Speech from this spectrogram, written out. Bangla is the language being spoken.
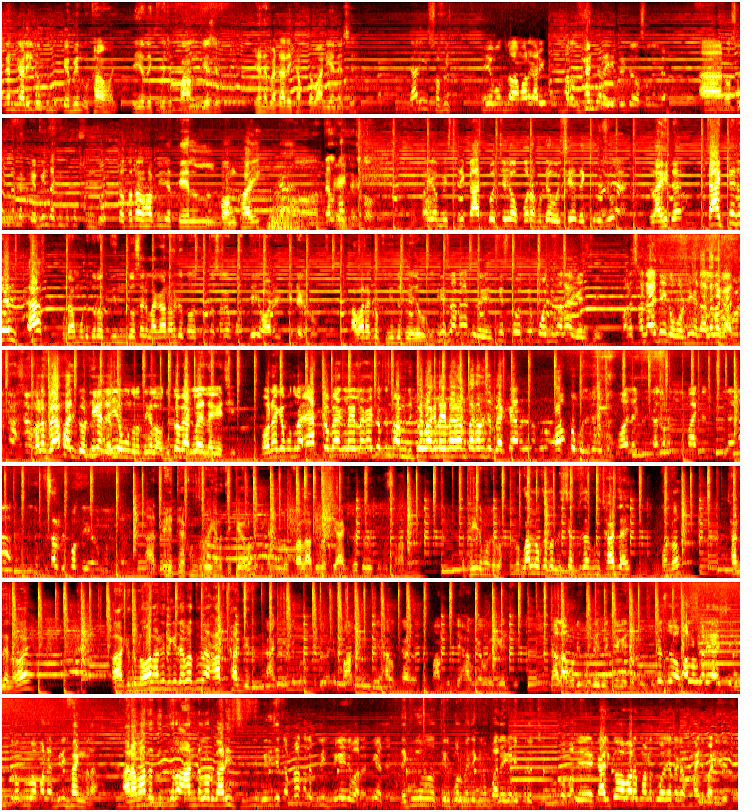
ট্রেন গাড়িরও কিন্তু কেবিন উঠা হয়। এই যে দেখতে পাচ্ছ পাম্প দিয়েছে। এখানে ব্যাটারি খাপটা বানিয়ে এনেছে গাড়ি সবই এই যে বন্ধুরা আমার গাড়ি ভারত ভ্যান যারা এটা হচ্ছে রসগোল্লা আর রসগোল্লার কেবিনটা কিন্তু খুব সুন্দর। যতটা ভাবি যে তেল কম খাই। তেল কম। তো। এই মিস্ত্রি কাজ করছে ওপরে হুডে হয়েছে দেখতে পাচ্ছ? লাইটে চারটে জ্বল হ্যাঁ মোটামুটি ধরো দিন দশেক লাগানো হলো দশ দিন দশেকের মধ্যেই অর কেটে গেল। আবার একটু ফ্রিতে পেয়ে যাব তিরিশ টাকা চলে গেছে। তিরিশ পঁচিশ পঁচিশ টাকা গেছে। মানে সাজাইতেই কবল ঠিক আছে? আলাদা কাজ। মানে ব্যাপার তো ঠিক আছে? এই বন্ধুরা দেখে দুটো ব্যাক লাইট লাগিয়েছি অনেকে বন্ধুরা একটা ব্যাক লাইট লাগাইছো কিন্তু আমি দুটো ব্যাক লাইট লাগালাম তার কারণ হচ্ছে ব্যাকে আনার জন্য কোনো অর্থ বলছে ভয় লাগছে। তার কারণ বিশাল বিপদ হয়ে আর এইটা এখন ধরো এখানে থেকে গেল এখানে লোকাল আদিবাসী আসবে তবে কিন্তু ঠিক আছে চলো। লোকাল লোকে তো কোনো ছাড় দেয়। মন্ডল ছাড় দেয় নয় আর কিন্তু নল হাটের দিকে যাবা তুমি হাত ছাড় দিয়ে দেবে। বাম দিকে হালকা বাম দিকে হালকা করে গেছে। বেঁচে গেছে ঠিক আছে ওভারলোড গাড়ি আসছে কিন্তু কোনো ব্যাপার না ব্রিজ ভাঙবে না। আর আমাদের যদি ধরো গাড়ি ব্রিজে চাপা তাহলে ব্রিজ ভেঙে যেতে পারে ঠিক আছে? দেখবি তিরপল মেয়ে কিন্তু বালের গাড়ি ফেরোচ্ছে কালকেও আবার মানে দু হাজার টাকা ফাইন বাড়িয়ে দিয়েছে।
